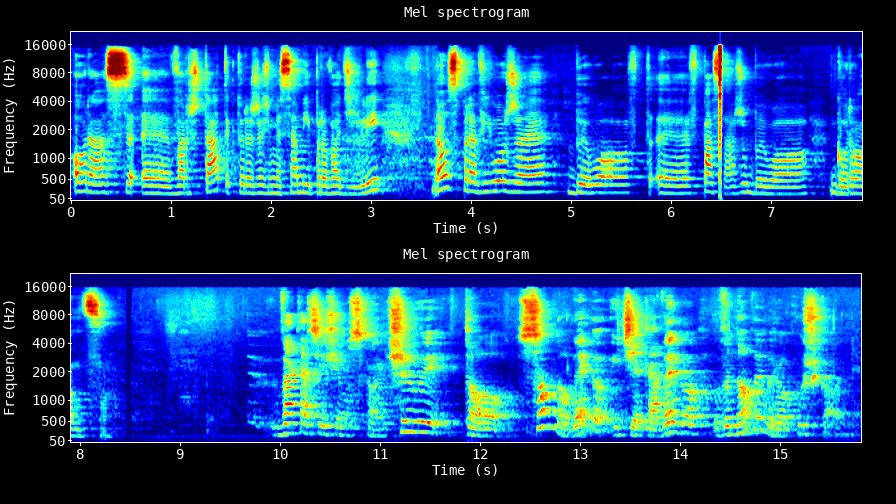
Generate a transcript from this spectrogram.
oraz e, warsztaty, które żeśmy sami prowadzili, no, sprawiło, że było w, e, w pasażu było gorąco. Wakacje się skończyły, to co nowego i ciekawego w nowym roku szkolnym?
